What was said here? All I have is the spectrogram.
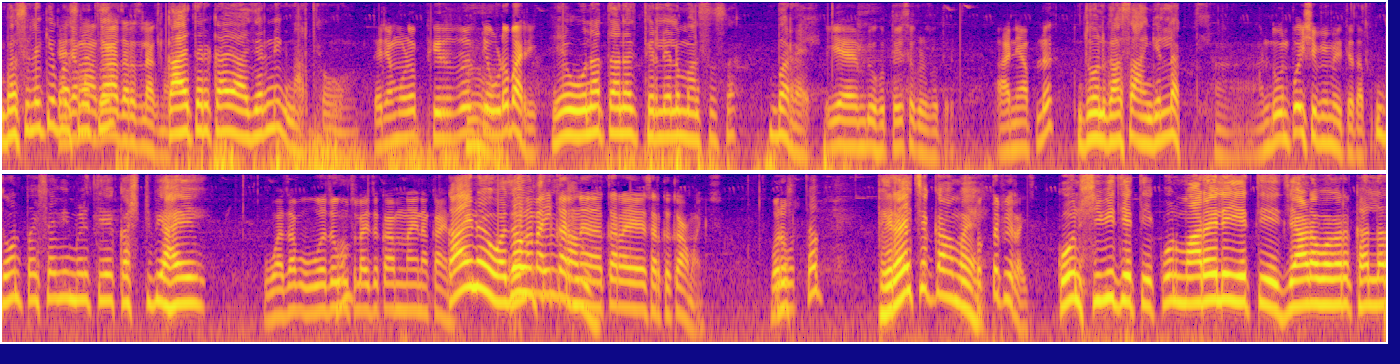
बसले की बसलं आजारच काय तरी काय आजार निघणार ते. त्याच्यामुळं फिरलं तेवढं भारी. हे उन्हात तानात फिरलेलं माणसाचं बरं आहे. व्यायाम बी होतंय सगळंच होतंय. आणि आपलं? दोन घास अंगी लागते. हा, आणि दोन पैसे बी मिळतात आपण दोन पैसा बी मिळते कष्ट बी आहे. वजा वज उचलायचं काम नाही ना काय काय नाही वजा उचलून काम करणं करायसारखं काम आहे. बरोबर? नुसतं फिरायचं काम आहे. फक्त फिरायचं. कोण शिवी देते कोण मारायला येते जाडा वगैरे खाल्ला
